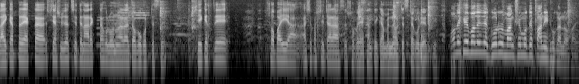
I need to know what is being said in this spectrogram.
লাইক আপনার একটা শেষ হয়ে যাচ্ছে দেন আরেকটা হলো ওনারা জব করতেছে। সেই ক্ষেত্রে সবাই আশেপাশে যারা আছে সবাই এখান থেকে আমরা নেওয়ার চেষ্টা করি আর কি। অনেকেই বলে যে গরুর মাংসের মধ্যে পানি ঢোকানো হয়।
